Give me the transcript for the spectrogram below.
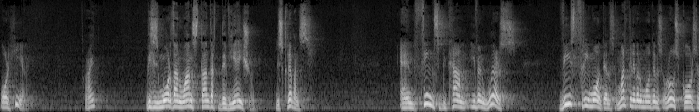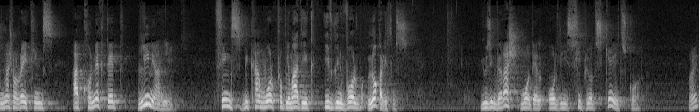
or here, right? This is more than one standard deviation, discrepancy. And things become even worse. These three models, multi-level models, raw scores, and national ratings, are connected linearly. Things become more problematic if you involve logarithms using the Rasch model or the Cypriot scale score. Right?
